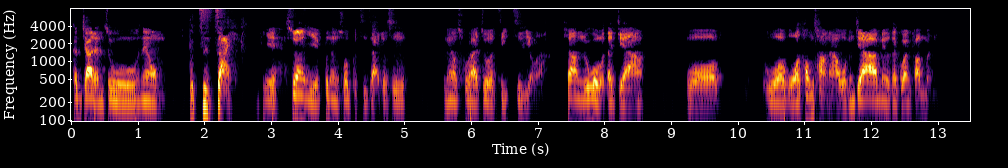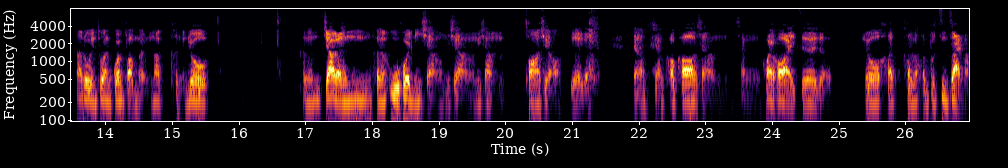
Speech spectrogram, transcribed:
跟家人住那种不自在，也虽然也不能说不自在，就是没有出来做自己自由了。像如果我在家，我我我通常啊，我们家没有在关房门。那如果你突然关房门，那可能就。可能家人可能误会你想你想你想冲他小之类的，想想考考想想坏坏之类的，就很很很不自在嘛。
